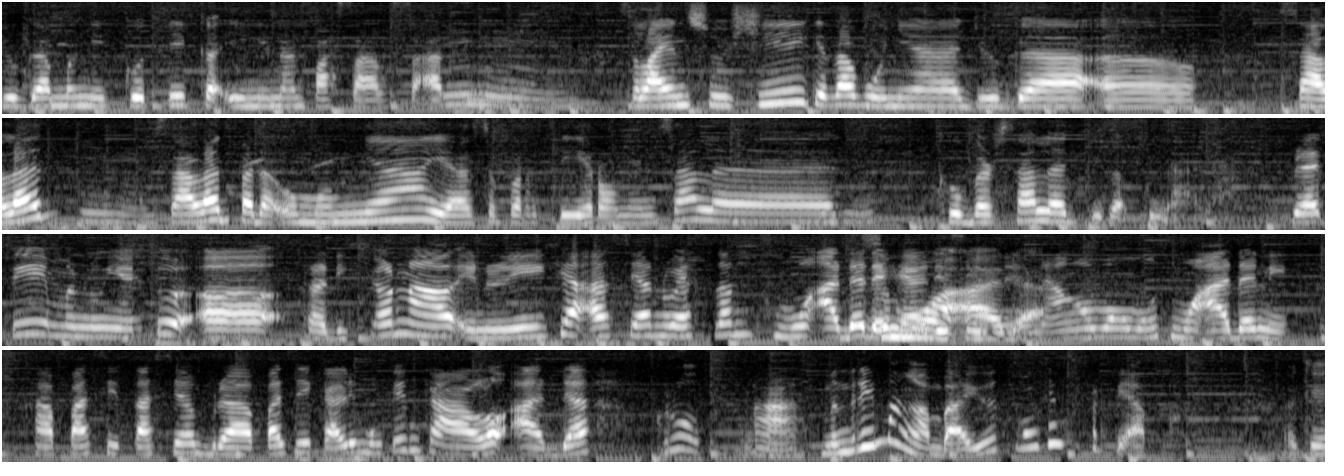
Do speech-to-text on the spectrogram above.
juga mengikuti keinginan pasar saat ini. Hmm. Selain sushi, kita punya juga eh, salad. Hmm. Salad pada umumnya ya seperti romaine salad, kuber salad juga punya ada. Berarti menunya itu eh, tradisional Indonesia, ASEAN, Western semua ada deh ya Semua di sini. ada. Nah ngomong-ngomong semua ada nih, kapasitasnya berapa sih kali? Mungkin kalau ada grup, nah menerima nggak Mbak Ayu? Mungkin seperti apa? Oke,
